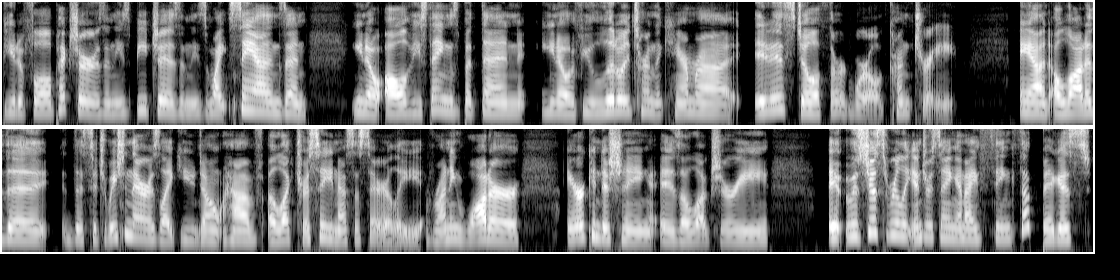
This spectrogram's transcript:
beautiful pictures and these beaches and these white sands and you know all of these things but then you know if you literally turn the camera it is still a third world country and a lot of the the situation there is like you don't have electricity necessarily running water air conditioning is a luxury it was just really interesting and i think the biggest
